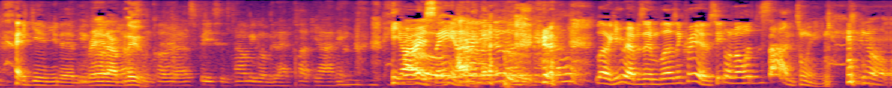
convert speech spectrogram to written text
they give you the You red or blue. Some cold ass pieces. Tommy gonna be like, fuck y'all niggas. He already Bro, saying he Look, he representing Bloods and Crips. He don't know what to decide between. You know,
